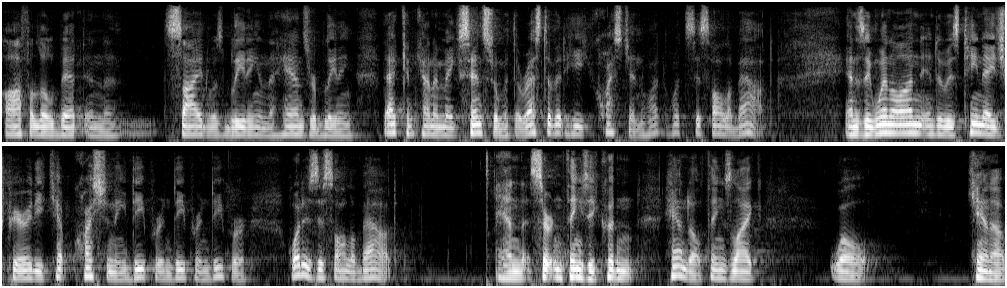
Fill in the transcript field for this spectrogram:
off a little bit and the side was bleeding and the hands were bleeding. That can kind of make sense to him, but the rest of it he questioned. What, what's this all about? And as he went on into his teenage period, he kept questioning deeper and deeper and deeper. What is this all about? And certain things he couldn't handle. Things like, well, can a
